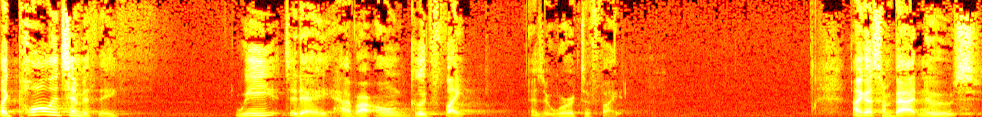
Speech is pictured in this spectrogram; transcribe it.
Like Paul and Timothy, we today have our own good fight, as it were, to fight. I got some bad news.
